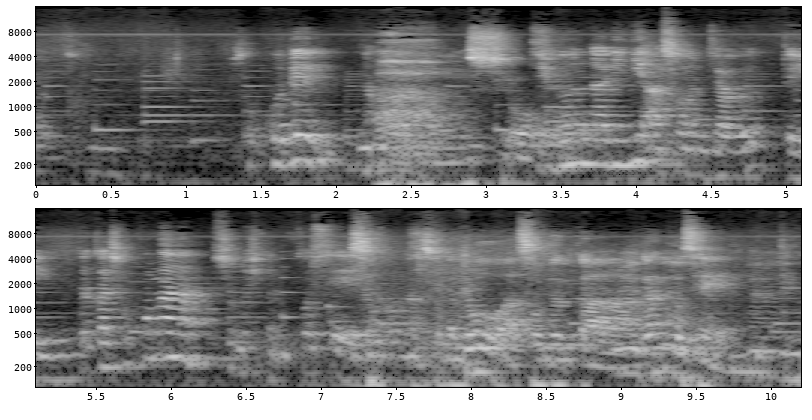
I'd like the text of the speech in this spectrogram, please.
かそこでなんあか自分なりに遊んじゃうっていう。だからそこがその人の個性そっかそっかどう遊ぶかが個性になってくる、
